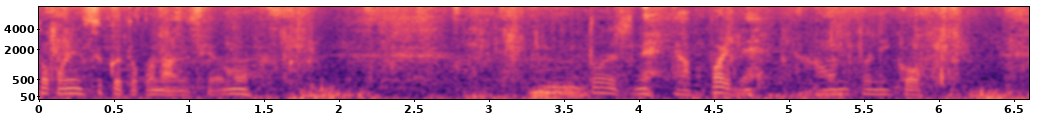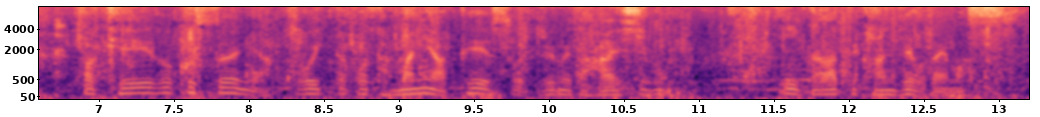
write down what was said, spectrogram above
そこに着くとこなんですけども、うんとですね、やっぱりね、本当にこう、ま継続するにはこういったこうたまにはペースを緩めた配信もいいかなって感じでございます。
